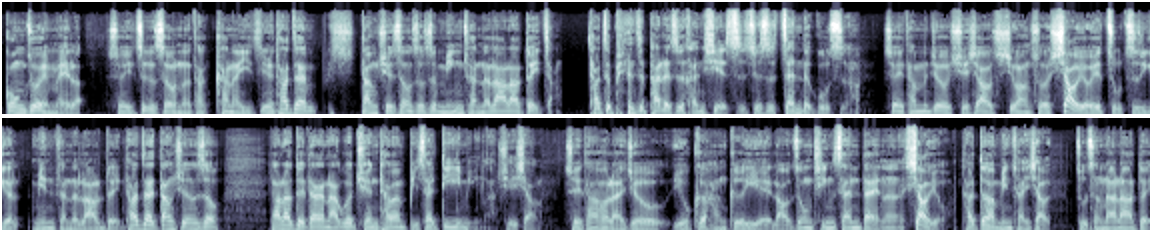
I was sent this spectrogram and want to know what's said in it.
工作也没了，所以这个时候呢，他看了一次，因为他在当学生的时候是民传的啦啦队长，他这片子拍的是很写实，就是真的故事哈，所以他们就学校希望说校友也组织一个民传的啦啦队，他在当学生的时候，啦啦队大概拿过全台湾比赛第一名了，学校。所以他后来就由各行各业老中青三代呢，校友，他都要民传校友组成啦啦队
